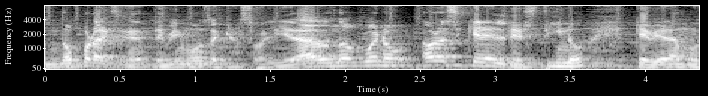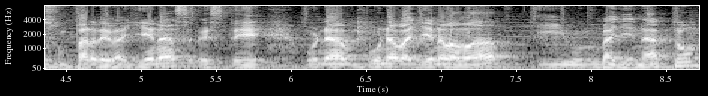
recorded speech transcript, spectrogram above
no por accidente, vimos de casualidad, no, bueno, ahora sí que era el destino que viéramos un par de ballenas, este, una, una ballena mamá y un ballenato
